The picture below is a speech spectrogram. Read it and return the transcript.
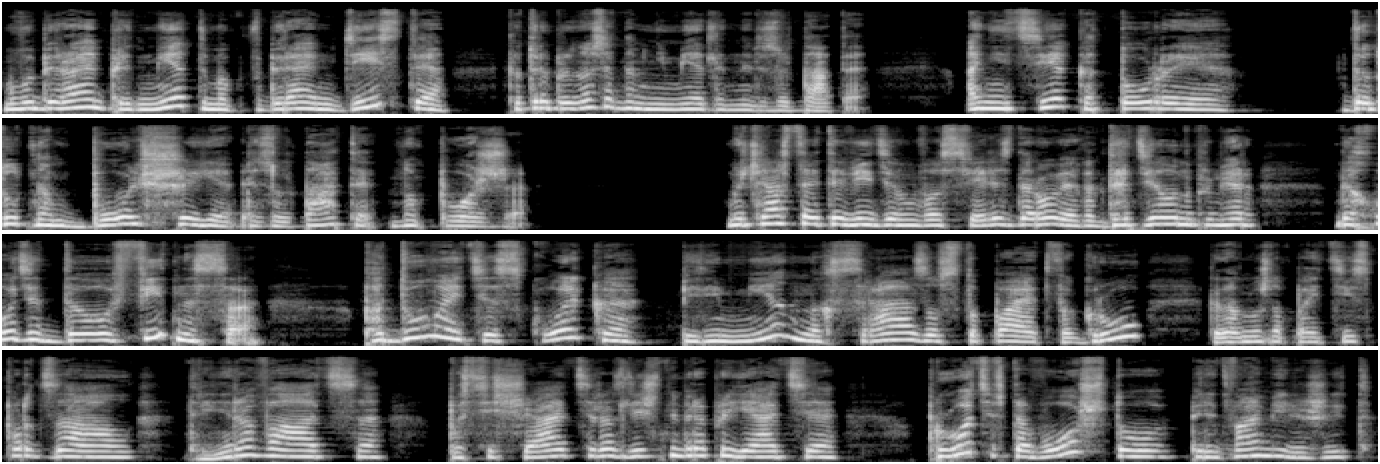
Мы выбираем предметы, мы выбираем действия, которые приносят нам немедленные результаты а не те, которые дадут нам большие результаты, но позже. Мы часто это видим в сфере здоровья, когда дело, например, доходит до фитнеса. Подумайте, сколько переменных сразу вступает в игру, когда нужно пойти в спортзал, тренироваться, посещать различные мероприятия, против того, что перед вами лежит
